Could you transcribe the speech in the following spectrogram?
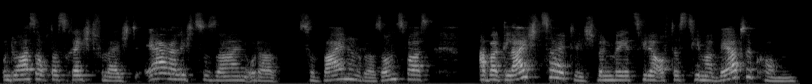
Und du hast auch das Recht, vielleicht ärgerlich zu sein oder zu weinen oder sonst was. Aber gleichzeitig, wenn wir jetzt wieder auf das Thema Werte kommen,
